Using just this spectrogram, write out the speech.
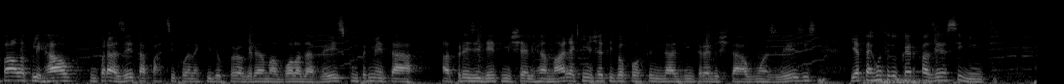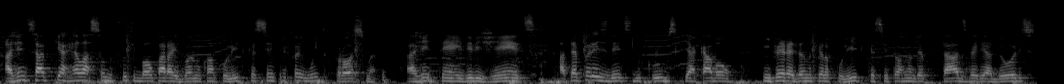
Fala Plihal, um prazer estar participando aqui do programa Bola da Vez, cumprimentar a presidente Michele Ramalho, a quem eu já tive a oportunidade de entrevistar algumas vezes. E a pergunta que eu quero fazer é a seguinte: a gente sabe que a relação do futebol paraibano com a política sempre foi muito próxima. A gente tem aí dirigentes, até presidentes de clubes que acabam enveredando pela política, se tornam deputados, vereadores.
